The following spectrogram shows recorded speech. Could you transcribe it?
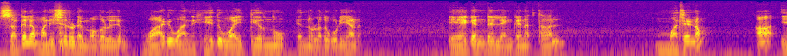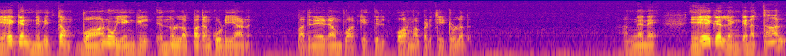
സകല മനുഷ്യരുടെ മുകളിലും വാഴുവാൻ ഹേതുവായി തീർന്നു എന്നുള്ളത് കൂടിയാണ്. ഏകന്റെ ലംഘനത്താൽ മരണം ആ ഏകൻ നിമിത്തം വാണു എങ്കിൽ എന്നുള്ള പദം കൂടിയാണ് പതിനേഴാം വാക്യത്തിൽ ഓർമ്മപ്പെടുത്തിയിട്ടുള്ളത്. അങ്ങനെ ഏകലംഘനത്താൽ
